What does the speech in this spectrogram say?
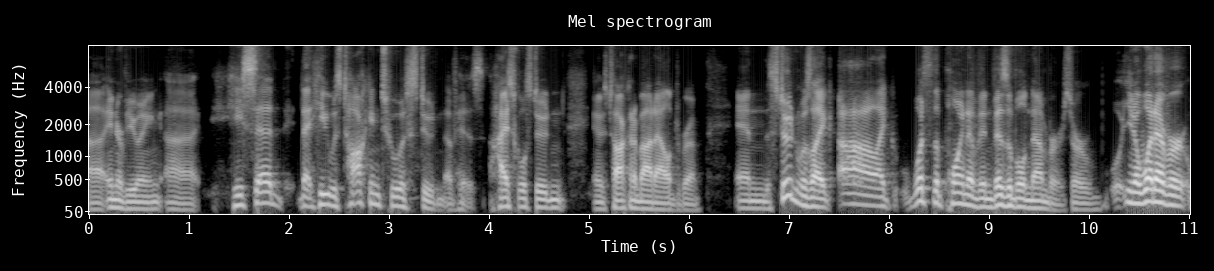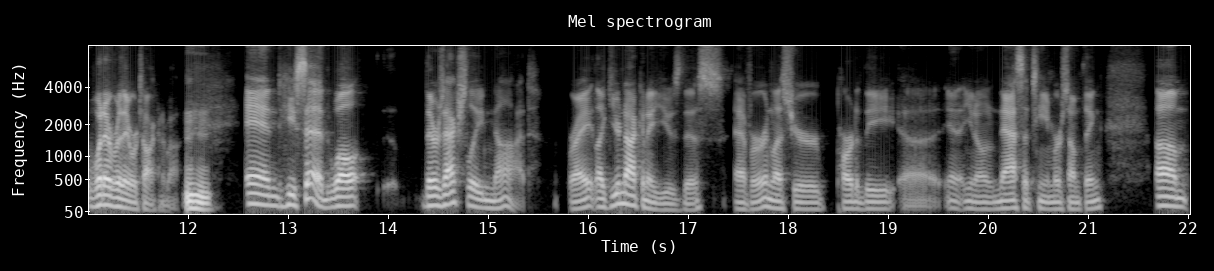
uh, interviewing, uh, he said that he was talking to a student of his, a high school student, and he was talking about algebra. And the student was like, "Oh, like, what's the point of invisible numbers, or you know, whatever, whatever they were talking about." Mm-hmm. And he said, "Well, there's actually not right? Like you're not going to use this ever unless you're part of the uh, you know NASA team or something. Um,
